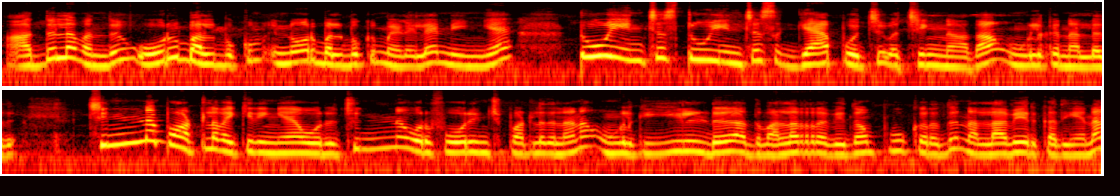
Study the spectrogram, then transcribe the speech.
அதில் வந்து ஒரு பல்புக்கும் இன்னொரு பல்புக்கும் இடையில நீங்கள் two inches two inches gap வச்சு வச்சிங்கன்னா தான் உங்களுக்கு நல்லது. சின்ன பாட்டில் வைக்கிறீங்க ஒரு சின்ன ஒரு ஃபோர் இன்ச் பாட்டில் இல்லைன்னா உங்களுக்கு ஈல்டு அது வளர்கிற விதம் பூக்கிறது நல்லாவே இருக்காது. ஏன்னா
